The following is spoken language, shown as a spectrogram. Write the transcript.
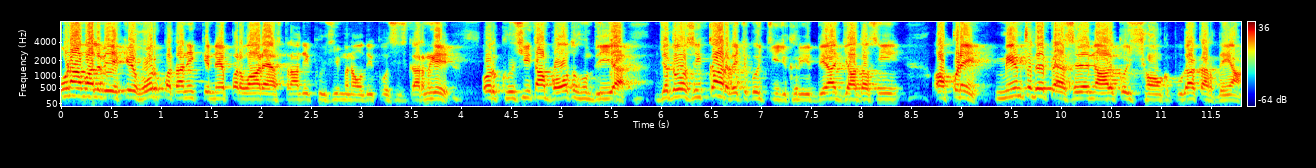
ਉਹਨਾਂ ਵੱਲ ਵੇਖ ਕੇ ਹੋਰ ਪਤਾ ਨਹੀਂ ਕਿੰਨੇ ਪਰਿਵਾਰ ਇਸ ਤਰ੍ਹਾਂ ਦੀ ਖੁਸ਼ੀ ਮਨਾਉਣ ਦੀ ਕੋਸ਼ਿਸ਼ ਕਰਨਗੇ। ਔਰ ਖੁਸ਼ੀ ਤਾਂ ਬਹੁਤ ਹੁੰਦੀ ਆ। ਜਦੋਂ ਅਸੀਂ ਘਰ ਵਿੱਚ ਕੋਈ ਚੀਜ਼ ਖਰੀਦਦੇ ਆ, ਜਦ ਅਸੀਂ ਆਪਣੇ ਮਿਹਨਤ ਦੇ ਪੈਸੇ ਦੇ ਨਾਲ ਕੋਈ ਸ਼ੌਂਕ ਪੂਰਾ ਕਰਦੇ ਆ,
